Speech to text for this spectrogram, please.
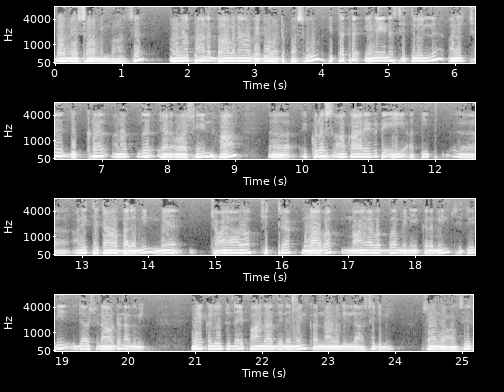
ගෞරවනීය ස්වාමින් වහන්සේ ආනාපාන භාවනාව වැඩුවාට පසු හිතට එන එන සිතිවිල්ල අනිච්ච දුක්ඛ අනාත්ම යන වශයෙන් හා 11 ආකාරයකට එහි අති අනිත්‍යතාව බලමින් මෙය ඡායාවක් චිත්‍රයක් මුලාවක් මායාවක් බව මෙනෙහි කරමින් සිතුවිලි විදර්ශනාවට නගමි. මේ කළ යුතුදයි පාදා දෙනෙමින් කරුණාවෙන් ඉල්ලා සිටිමි. ස්වාමීන් වහන්සේට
